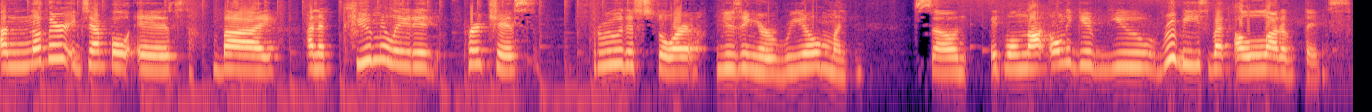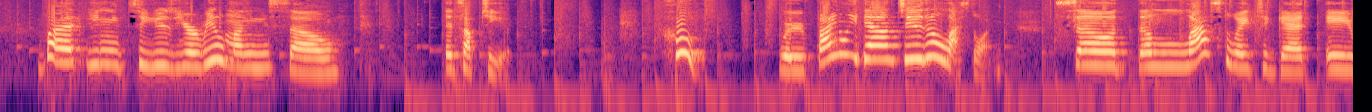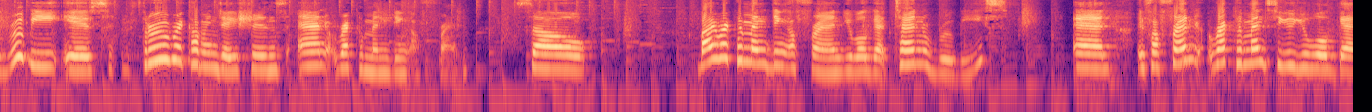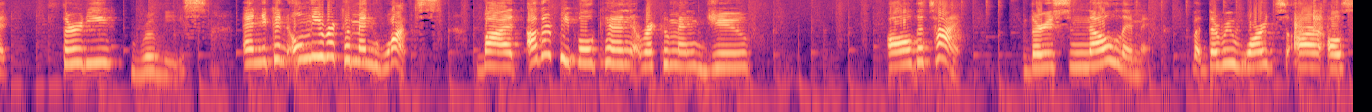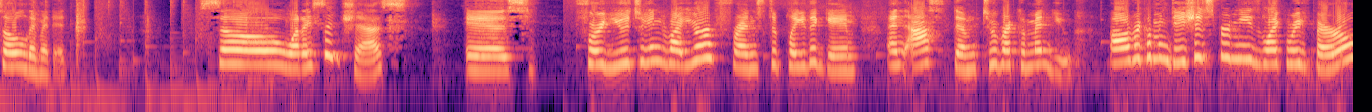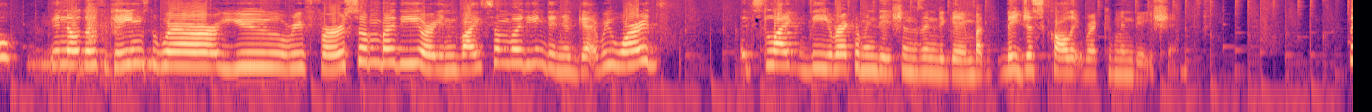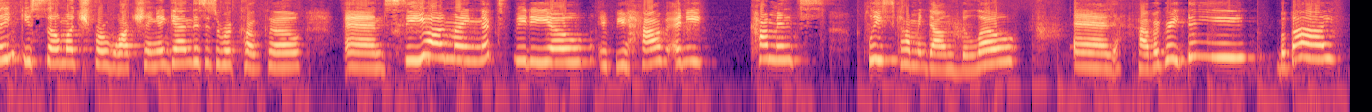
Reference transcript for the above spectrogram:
another example is by an accumulated purchase through the store using your real money. So it will not only give you rubies but a lot of things. But you need to use your real money so it's up to you. Whew! We're finally down to the last one. So the last way to get a ruby is through recommendations and recommending a friend. So by recommending a friend, you will get 10 rubies. And if a friend recommends you, you will get 30 rubies. And you can only recommend once, but other people can recommend you all the time. There is no limit, but the rewards are also limited. So what I suggest is for you to invite your friends to play the game and ask them to recommend you. Uh, recommendations for me is like referral. You know, those games where you refer somebody or invite somebody and then you get rewards. It's like the recommendations in the game, but they just call it recommendations. Thank you so much for watching. Again, this is Rococco, and see you on my next video. If you have any comments, please comment down below, and have a great day. Bye-bye.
